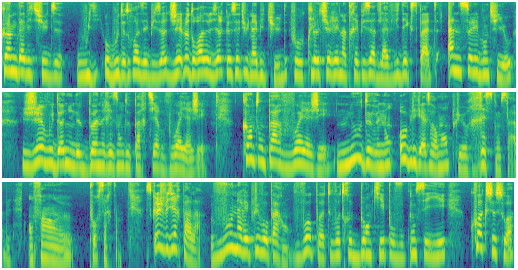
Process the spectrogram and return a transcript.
Comme d'habitude, oui, au bout de trois épisodes, j'ai le droit de dire que c'est une habitude. Pour clôturer notre épisode La vie d'expat, Anne Solé Bon je vous donne une bonne raison de partir voyager. Quand on part voyager, nous devenons obligatoirement plus responsables. Enfin, euh, pour certains. Ce que je veux dire par là, vous n'avez plus vos parents, vos potes ou votre banquier pour vous conseiller quoi que ce soit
